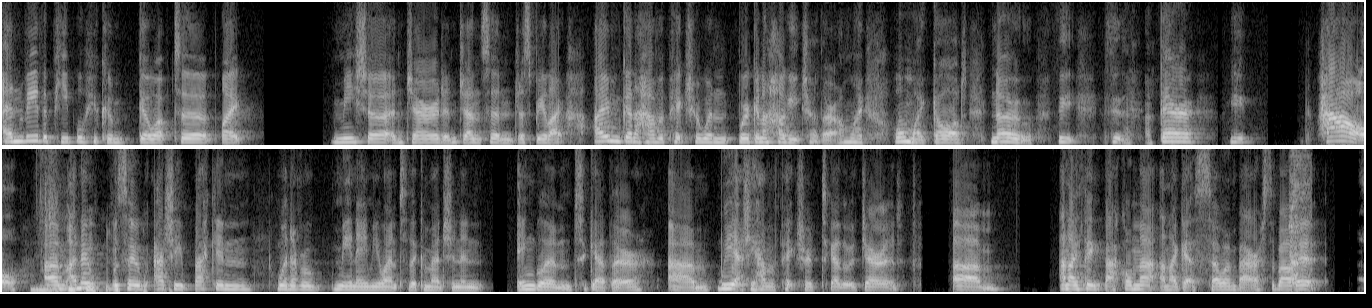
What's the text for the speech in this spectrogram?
envy the people who can go up to like Misha and Jared and Jensen and just be like, I'm gonna have a picture when we're gonna hug each other. I'm like, oh my god, no, the, the, they're you, how? Um, I know. So actually, back in whenever me and Amy went to the convention in England together, um, we actually have a picture together with Jared. Um, and I think back on that, and I get so embarrassed about it.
